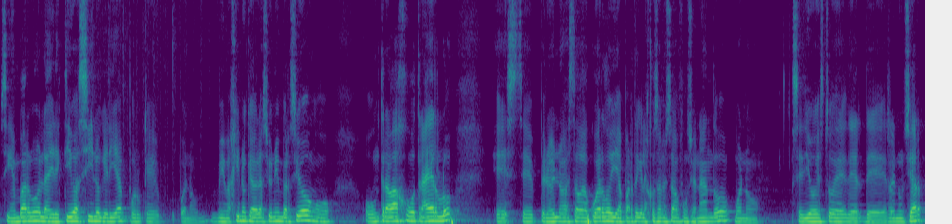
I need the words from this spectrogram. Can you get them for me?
sin embargo, la directiva sí lo quería porque, bueno, me imagino que habrá sido una inversión o, un trabajo traerlo, este, pero él no ha estado de acuerdo y aparte que las cosas no estaban funcionando, bueno, se dio esto de, de- de renunciar.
